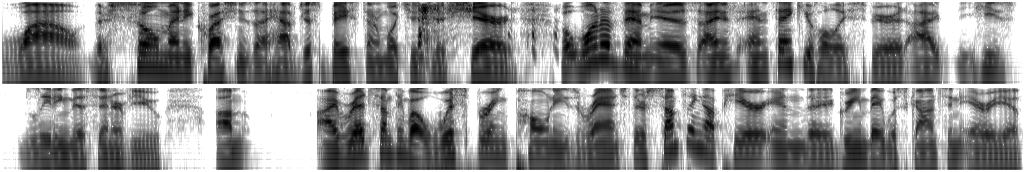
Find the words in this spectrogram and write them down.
Wow, there's so many questions I have just based on what you just shared. But one of them is, and thank you, Holy Spirit. I he's leading this interview. Um, I read something about Whispering Ponies Ranch. There's something up here in the Green Bay, Wisconsin area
